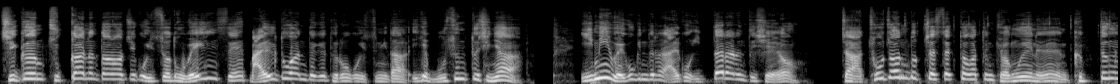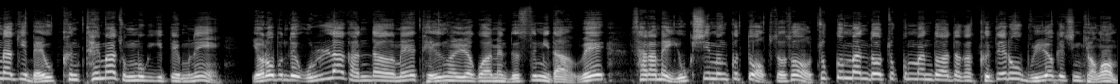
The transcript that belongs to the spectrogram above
지금 주가는 떨어지고 있어도 외인세 말도 안 되게 들어오고 있습니다. 이게 무슨 뜻이냐? 이미 외국인들은 알고 있다라는 뜻이에요. 자, 초전도체 섹터 같은 경우에는 급등락이 매우 큰 테마 종목이기 때문에 여러분들 올라간 다음에 대응하려고 하면 늦습니다. 왜? 사람의 욕심은 끝도 없어서 조금만 더 조금만 더 하다가 그대로 물려 계신 경험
